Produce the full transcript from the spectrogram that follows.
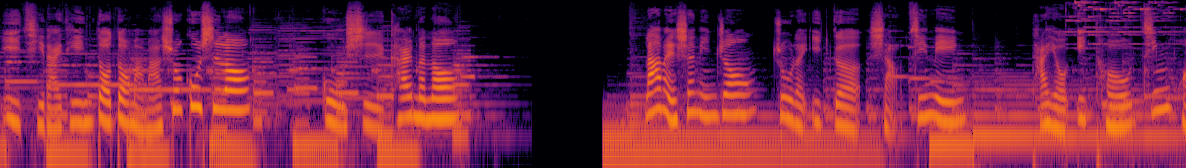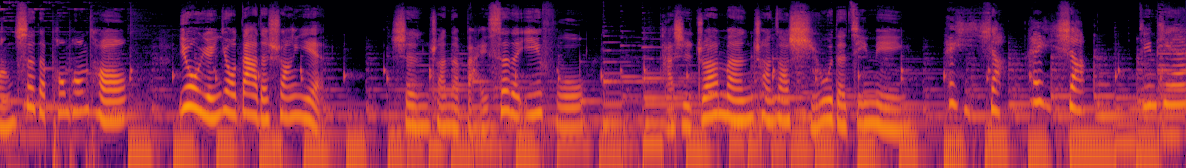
一起来听豆豆妈妈说故事喽！故事开门喽！拉美森林中住了一个小精灵，它有一头金黄色的蓬蓬头，又圆又大的双眼，身穿着白色的衣服。它是专门创造食物的精灵。嘿咻嘿咻，今天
